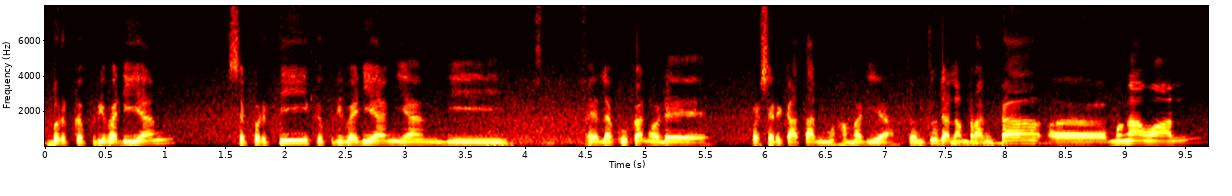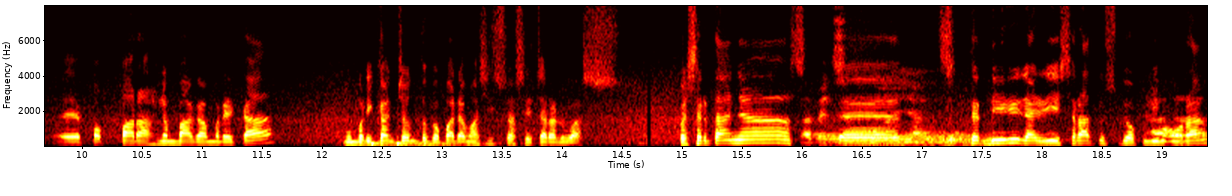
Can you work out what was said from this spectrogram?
berkepribadian seperti kepribadian yang dilakukan oleh Perserikatan Muhammadiyah. Tentu dalam rangka mengawal eh, para lembaga mereka memberikan contoh kepada mahasiswa secara luas. Pesertanya eh, terdiri dari 125 orang,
